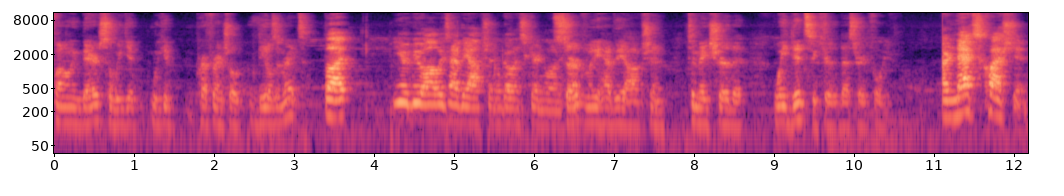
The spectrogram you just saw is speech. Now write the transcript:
funneling there, so we get we get preferential deals and rates. But you do always have the option of going and securing the loan. yourself. Certainly have the option to make sure that we did secure the best rate for you. Our next question:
